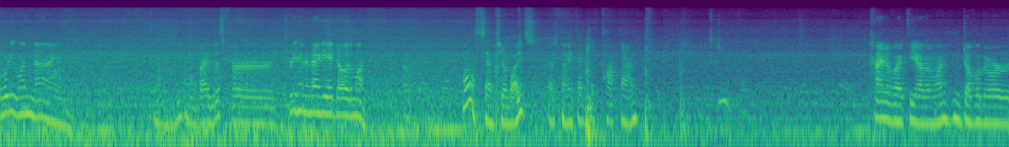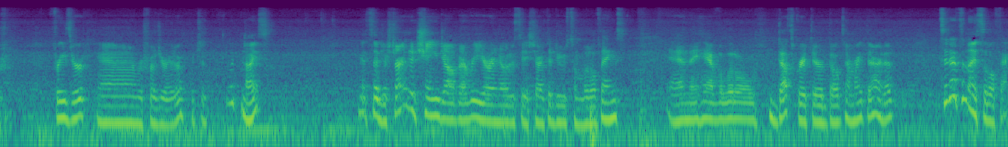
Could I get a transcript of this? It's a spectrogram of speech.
41.9. You can buy this for $398 a month. Oh, sensor lights. That's nice. That just popped on. Kind of like the other one. Double door freezer and refrigerator, which is nice. Like I said, they're starting to change up every year. I notice they start to do some little things. And they have a little desk right there built in right there. And that, so that's a nice little thing.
